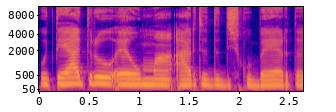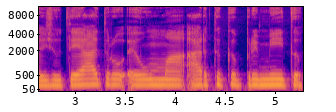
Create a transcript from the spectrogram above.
O teatro é uma arte de descobertas, o teatro é uma arte que permite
